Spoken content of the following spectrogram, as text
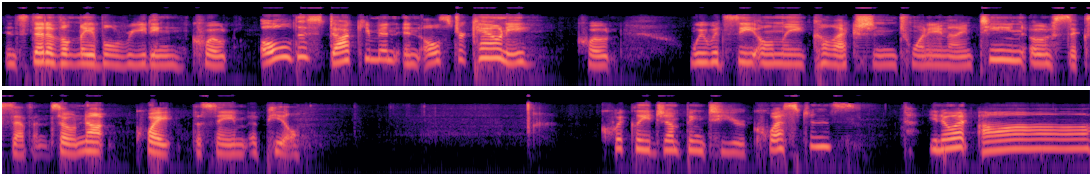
Instead of a label reading, quote, oldest document in Ulster County, quote, we would see only collection 2019-067, so not quite the same appeal. Quickly jumping to your questions. You know what? Uh,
